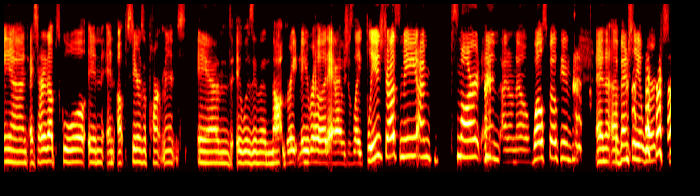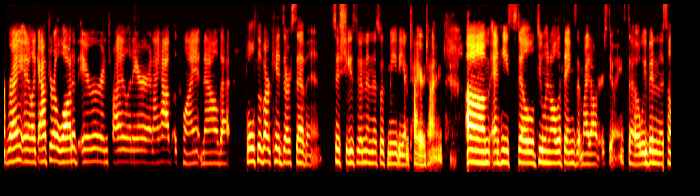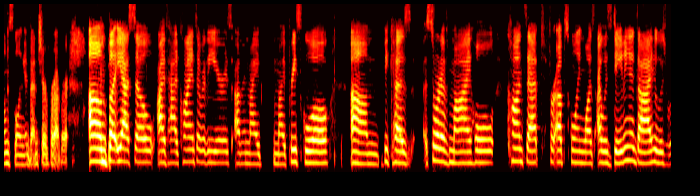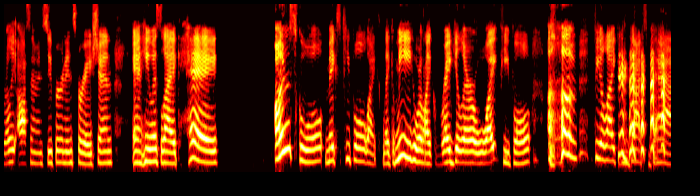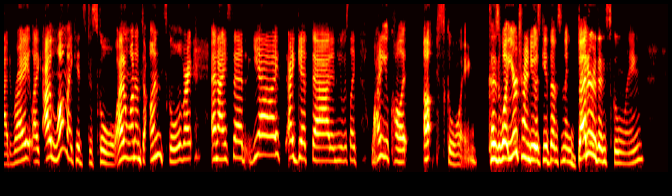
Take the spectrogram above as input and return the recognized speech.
And I started up school in an upstairs apartment and it was in a not great neighborhood and I was just like, please trust me. I'm smart and I don't know, well spoken. And eventually it worked, right? And like after a lot of error and trial and error, and I have a client now that both of our kids are seven. So she's been in this with me the entire time. Um, and he's still doing all the things that my daughter's doing. So we've been in this homeschooling adventure forever. Um, but yeah, so I've had clients over the years um, in my, my preschool um, because sort of my whole concept for upschooling was I was dating a guy who was really awesome and super an inspiration. And he was like, Hey, unschool makes people like like me who are like regular white people um feel like that's bad right? Like i want my kids to school. I don't want them to unschool right? And i said yeah i, I get that. And he was like why do you call it upschooling? Because what you're trying to do is give them something better than schooling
